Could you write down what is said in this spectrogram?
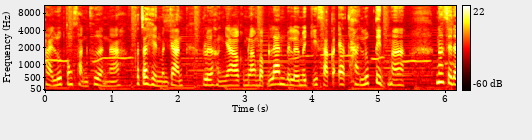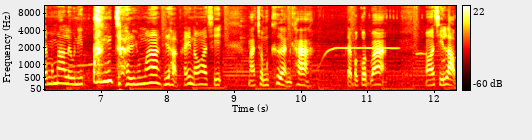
ถ่ายรูปตรงสันเขื่อนนะ ก็จะเห็นเหมือนกันเรือหางยาวกำลังแบบแล่นไปเลยเมื่อกี้สาก็แอบถ่ายรูปติดมา น่าเสียดายมากๆเลยวันนี้ตั้งใจมากอยากให้น้องอาชิมาชมเขื่อนค่ะ แต่ปรากฏว่าน้องอาชิหลับ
